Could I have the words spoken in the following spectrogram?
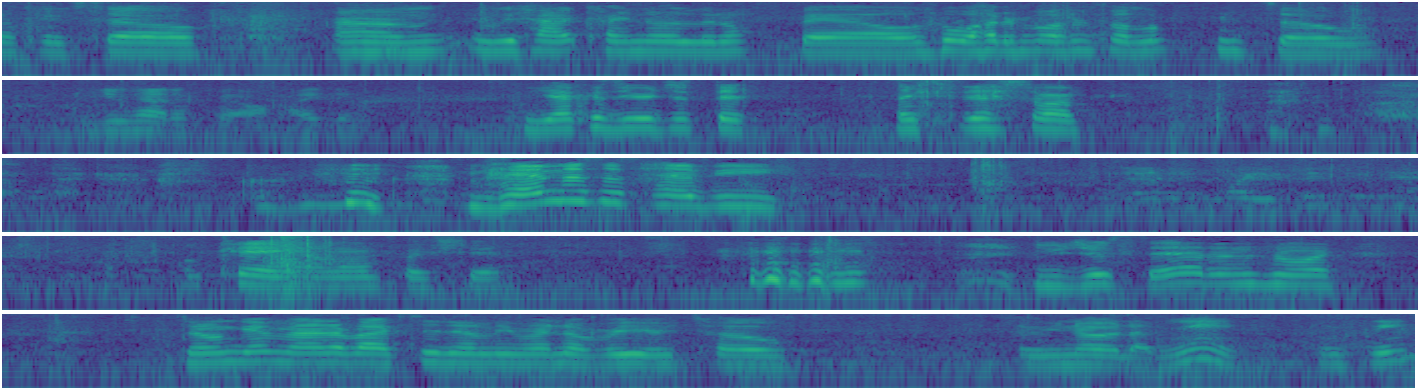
Okay, so, um, we had kind of a little fail. The water bottle fell off my toe. You had a fail, I did. Yeah, because you were just there, like this one. Man, this is heavy. Okay, I'm gonna push it. you just said, I don't know. Don't get mad if I accidentally run over your toe. If you know what I mean. Okay?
